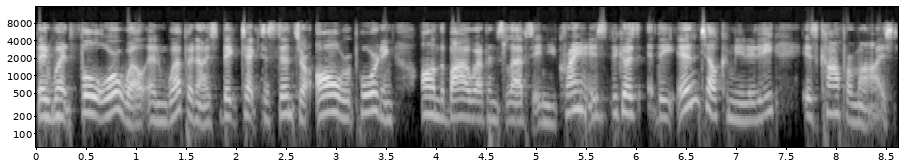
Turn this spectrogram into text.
They went full Orwell and weaponized big tech to censor all reporting on the bioweapons labs in Ukraine is because the intel community is compromised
